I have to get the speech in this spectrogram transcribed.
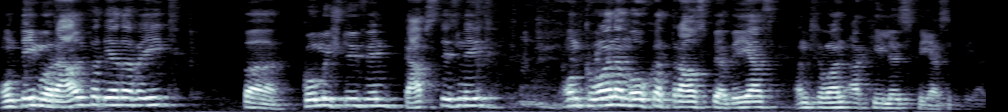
Und die Moral, von der er redet, bei Gummistiefeln gab es das nicht. Und keiner macht draus pervers einen kleinen Achilles-Fersenvers.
